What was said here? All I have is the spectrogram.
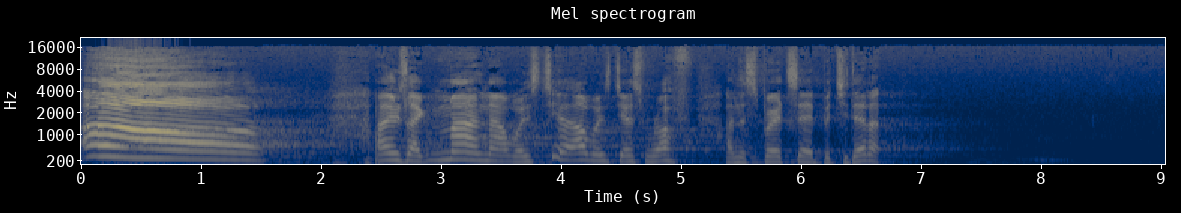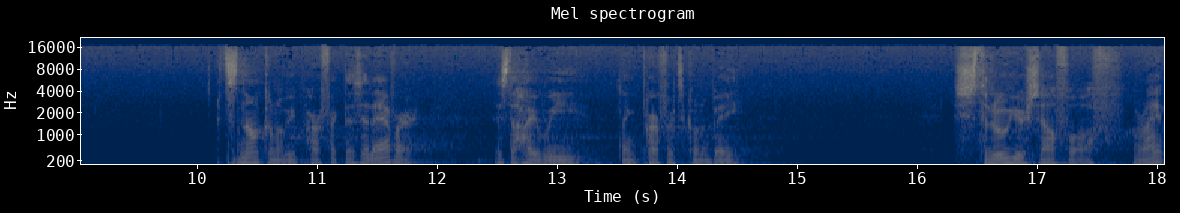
Oh! I was like, man, that was, just, that was just rough. And the Spirit said, but you did it. It's not going to be perfect, is it ever? Is the how we think perfect's going to be. Just throw yourself off, all right?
